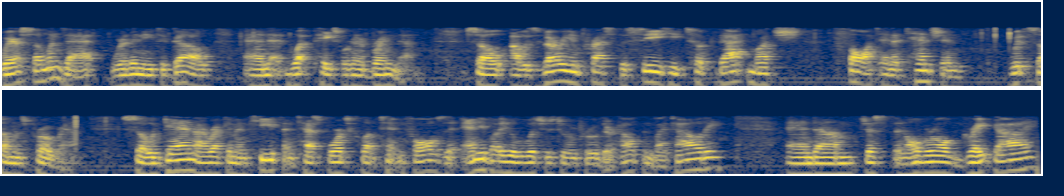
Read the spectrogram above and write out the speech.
where someone's at, where they need to go, and at what pace we're going to bring them. So I was very impressed to see he took that much thought and attention with someone's program. So again, I recommend Keith and Test Sports Club Tinton Falls to anybody who wishes to improve their health and vitality, and um, just an overall great guy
